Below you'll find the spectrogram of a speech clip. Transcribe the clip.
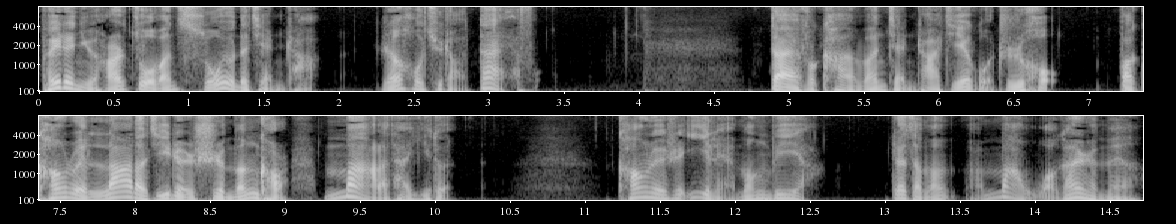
陪着女孩做完所有的检查，然后去找大夫。大夫看完检查结果之后，把康瑞拉到急诊室门口，骂了他一顿。康瑞是一脸懵逼啊，这怎么骂我干什么呀？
